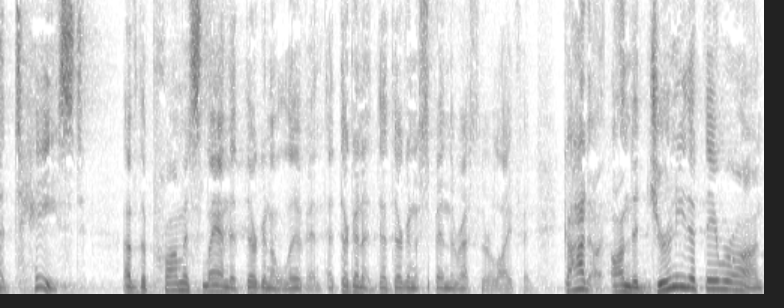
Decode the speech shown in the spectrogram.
a taste of the promised land that they're going to live in, that they're going to, that they're going to spend the rest of their life in. God, on the journey that they were on,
